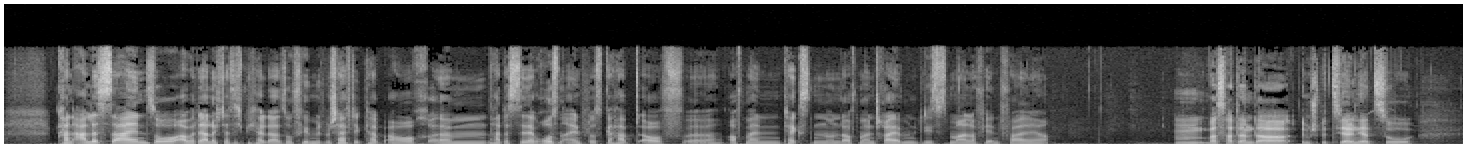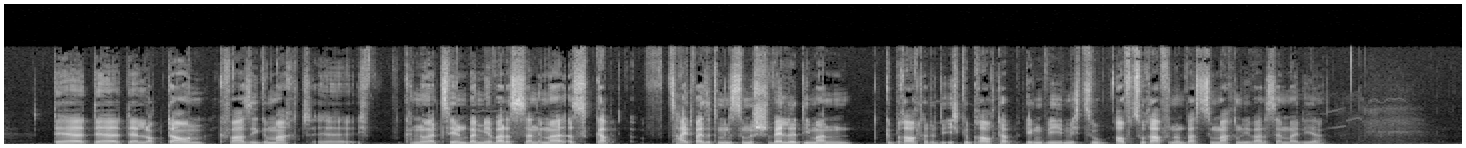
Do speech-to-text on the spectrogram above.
kann alles sein, so, aber dadurch, dass ich mich halt da so viel mit beschäftigt habe, auch, ähm, hat es sehr großen Einfluss gehabt auf, äh, auf meinen Texten und auf mein Schreiben dieses Mal auf jeden Fall, ja. Hm, Was hat denn da im Speziellen jetzt so der, der, der Lockdown quasi gemacht? Äh, Ich kann nur erzählen, bei mir war das dann immer, also es gab zeitweise zumindest so eine Schwelle, die man gebraucht hatte, die ich gebraucht habe, irgendwie mich zu aufzuraffen und was zu machen. Wie war das denn bei dir?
